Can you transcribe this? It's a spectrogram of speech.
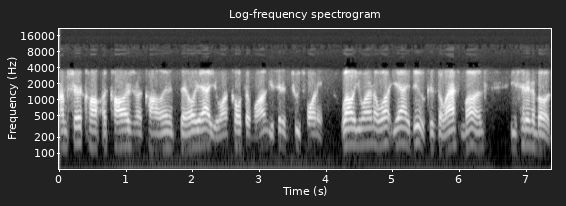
I'm sure call, a caller's going to call in and say, "Oh yeah, you want Kolten Wong? He's hitting 220." Well, you want to know what? Yeah, I do, because the last month he's hitting about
